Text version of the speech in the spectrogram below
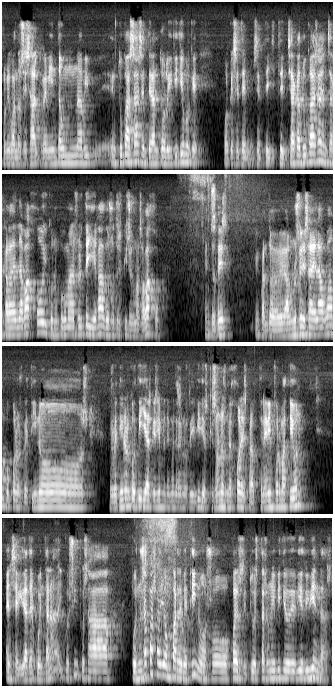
porque cuando se revienta una en tu casa se enteran todo el edificio porque, porque se, te, se te, encharca tu casa, se encharca la de abajo y con un poco más de suerte llega a dos o tres pisos más abajo. Entonces, en cuanto a uno se le sale el agua, un poco los vecinos los vecinos cotillas que siempre te encuentras en los edificios, que son los mejores para obtener información, enseguida te cuentan, ay, pues sí, pues, a, pues nos ha pasado ya un par de vecinos, o, joder, si tú estás en un edificio de 10 viviendas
